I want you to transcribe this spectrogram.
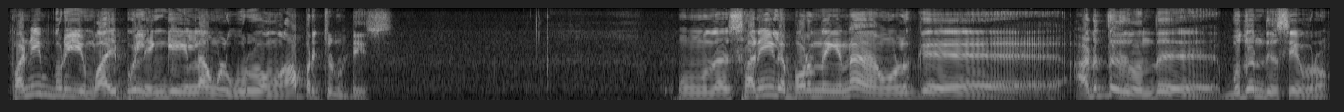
பணிபுரியும் வாய்ப்புகள் எங்கெங்கெல்லாம் உங்களுக்கு உருவாகும்? ஆப்பர்ச்சுனிட்டிஸ் இந்த சனியில் பிறந்தீங்கன்னா உங்களுக்கு அடுத்தது வந்து புதன் திசை வரும்.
